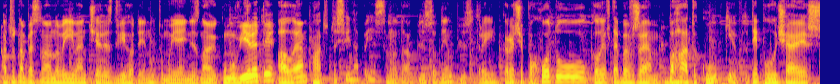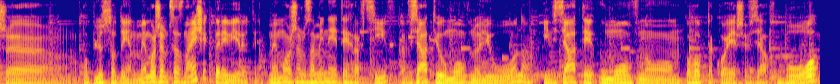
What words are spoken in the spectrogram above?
А тут написано новий івент через 2 години, тому я і не знаю, кому вірити. Але. А, тут ось і написано, да. Плюс один, плюс три. Коротше, походу, коли в тебе вже багато кубків, героїв, то ти получаєш е, по плюс один. Ми можемо це знаєш як перевірити? Ми можемо замінити гравців, взяти умовно Ліона і взяти умовно. Кого б такого я ще взяв? Бо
